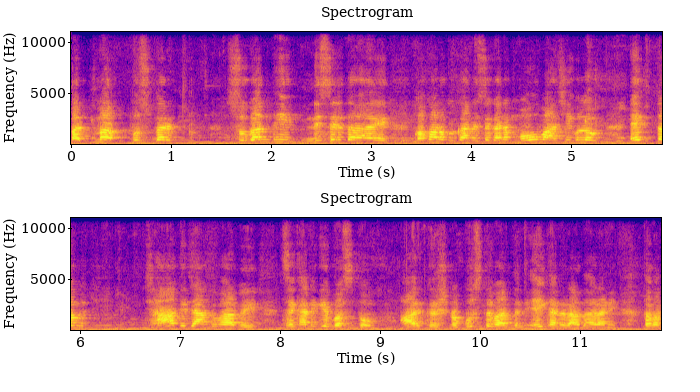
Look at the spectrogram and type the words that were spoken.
পদ্ম পুষ্পের সুগন্ধি নিঃসৃত হয় কখনো কখনো সেখানে মৌমাছি গুলো একদম ঝাঁক ঝাঁক ভাবে সেখানে গিয়ে বসতো আর কৃষ্ণ বুঝতে পারতেন এইখানে রাধা রানী তখন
